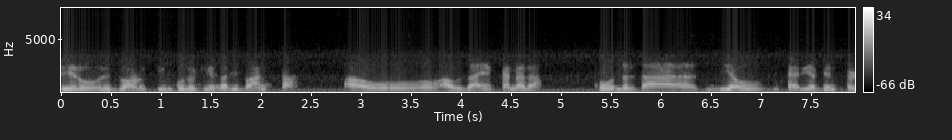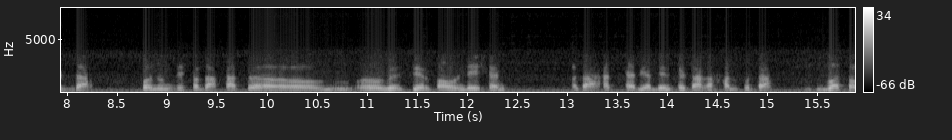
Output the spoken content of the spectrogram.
ډیرو، د دواړو کمپونو کې غریبان شته. او او ځای کنه ده. خو دلته یو خیریه بنسټ ده په نوم د صداقت ویلفیر فاونډیشن. صداقت خیریه بنسټ هغه خلکو ته دو سو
